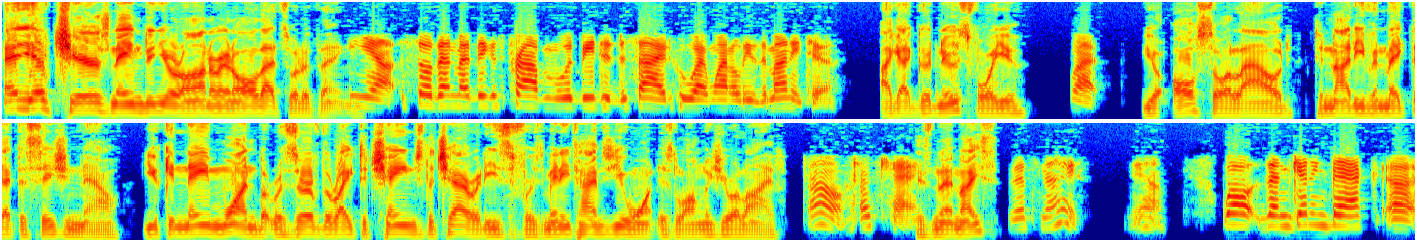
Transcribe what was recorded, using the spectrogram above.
and you have chairs named in your honor and all that sort of thing. yeah. So then my biggest problem would be to decide who I want to leave the money to. I got good news for you. What? You're also allowed to not even make that decision now. You can name one, but reserve the right to change the charities for as many times as you want as long as you're alive. Oh, okay. Isn't that nice? That's nice. Yeah. Well, then getting back uh,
